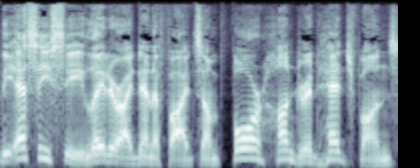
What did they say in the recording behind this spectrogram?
The SEC later identified some 400 hedge funds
